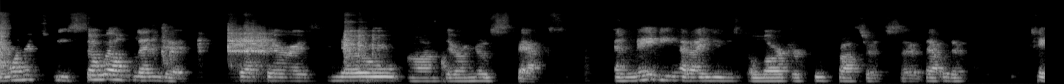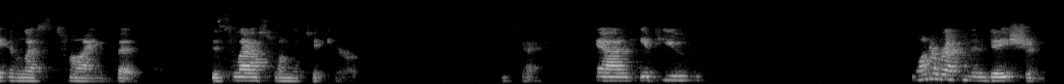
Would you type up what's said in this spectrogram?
I want it to be so well blended that there is no, um, there are no specks. And maybe had I used a larger food processor, that would have taken less time, but this last one will take care of. Okay. And if you want a recommendation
